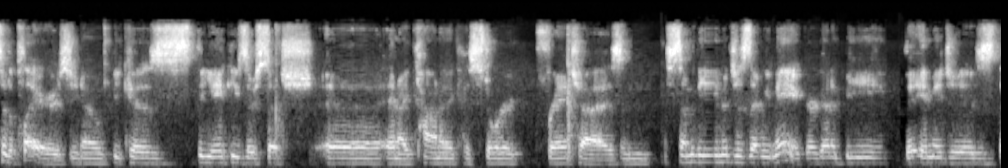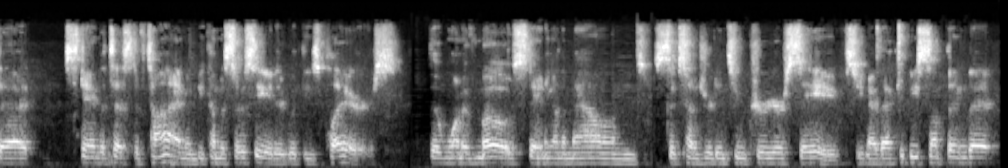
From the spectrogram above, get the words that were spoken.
to the players, you know, because the Yankees are such uh, an iconic, historic franchise, and some of the images that we make are going to be the images that stand the test of time and become associated with these players. the one of Mo standing on the mound, 602 career saves. You know, that could be something that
